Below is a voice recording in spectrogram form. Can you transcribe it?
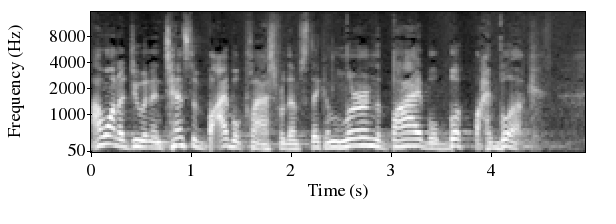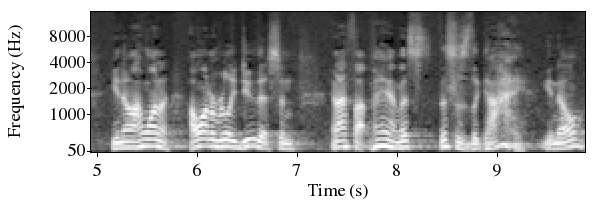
I wanna do an intensive Bible class for them so they can learn the Bible book by book. You know, I want to I want to really do this. And, and I thought, man, this, this is the guy, you know?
